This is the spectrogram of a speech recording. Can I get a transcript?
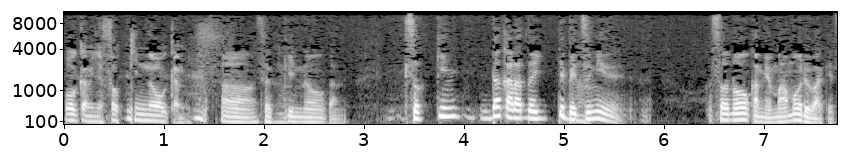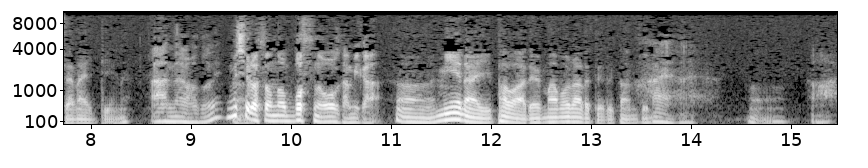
狼の側近の狼です。ああ、側近の狼。側近だからといって別に、その狼を守るわけじゃないっていうね。ああ、なるほどね。むしろそのボスの狼が。うん、見えないパワーで守られてる感じ。はいはい。ああ。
